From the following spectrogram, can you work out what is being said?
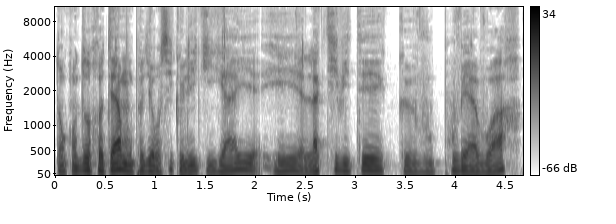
Donc en d'autres termes, on peut dire aussi que l'Ikigai est l'activité que vous pouvez avoir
